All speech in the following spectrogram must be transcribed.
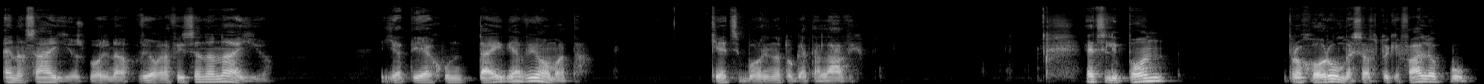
ένας Άγιος μπορεί να βιογραφίσει έναν Άγιο. Γιατί έχουν τα ίδια βιώματα. Και έτσι μπορεί να τον καταλάβει. Έτσι λοιπόν προχωρούμε σε αυτό το κεφάλαιο που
